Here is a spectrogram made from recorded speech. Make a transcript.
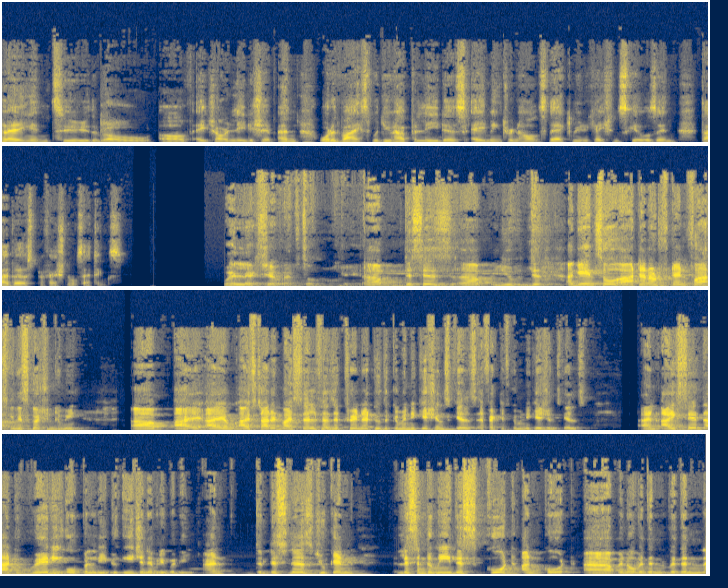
playing into the role of HR and leadership? And what advice would you have for leaders aiming to enhance their communication skills in diverse professional settings? Well, sure. So, okay. Uh, this is uh, you this, again. So, uh, ten out of ten for asking this question to me. Uh, I, I am. I started myself as a trainer to the communication skills, effective communication skills, and I say that very openly to each and everybody. And the listeners, you can listen to me. This quote unquote, uh, you know, within within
